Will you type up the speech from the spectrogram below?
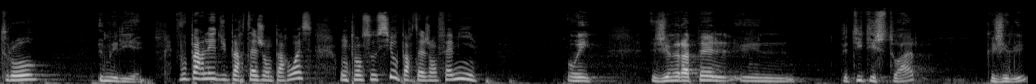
trop humilier. Vous parlez du partage en paroisse, on pense aussi au partage en famille. Oui, je me rappelle une petite histoire que j'ai lue,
